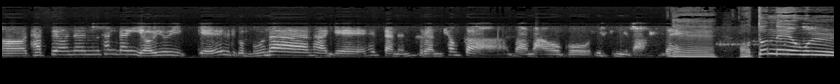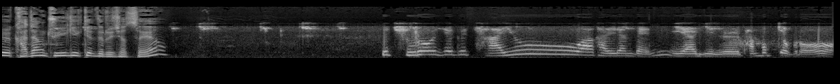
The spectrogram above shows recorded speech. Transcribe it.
어, 답변은 상당히 여유 있게 그리고 무난하게 했다는 그런 평가가 나오고 있습니다. 네. 예. 어떤 내용을 가장 주의 깊게 들으셨어요? 그 주로 이제 그 자유와 관련된 이야기를 반복적으로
